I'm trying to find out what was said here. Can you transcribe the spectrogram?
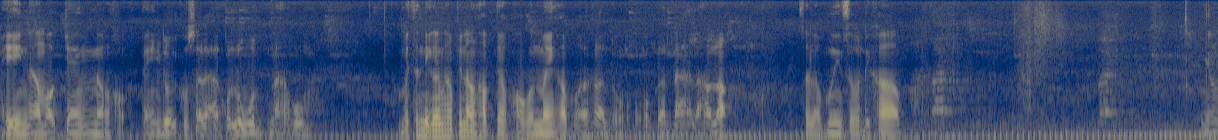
เพลงนามออกแกงเนาะแต่งโดยคุณสลาคนลวุฒินะครับผม ไม่สนิทกันครับพี่น้องครับเดี๋ยวพอกันไหมครับโอกาสโอกาสหน้านะครับเนาะสำหรับวันนี้สวัสดีครับยัง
